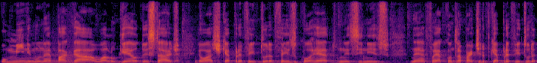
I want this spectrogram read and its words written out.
o mínimo, né? Pagar o aluguel do estádio. Eu acho que a prefeitura fez o correto nesse início, né? Foi a contrapartida, porque a prefeitura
